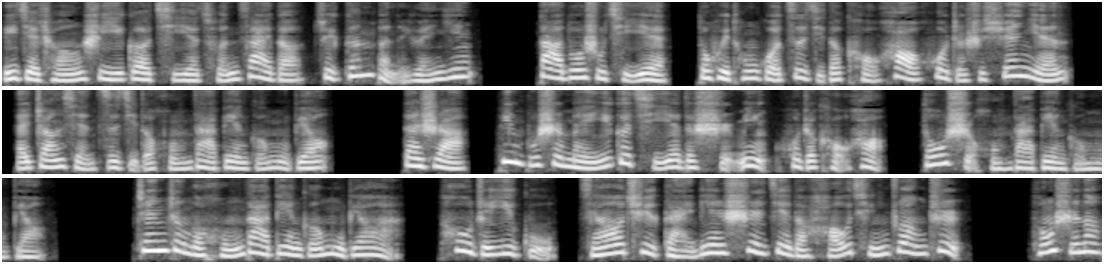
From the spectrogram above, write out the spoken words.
理解成是一个企业存在的最根本的原因。大多数企业都会通过自己的口号或者是宣言。来彰显自己的宏大变革目标，但是啊，并不是每一个企业的使命或者口号都是宏大变革目标。真正的宏大变革目标啊，透着一股想要去改变世界的豪情壮志，同时呢，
